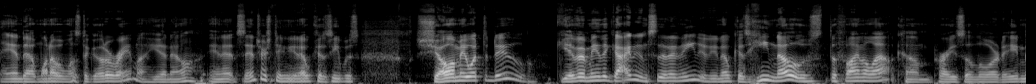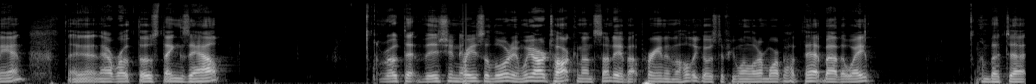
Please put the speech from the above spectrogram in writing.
And uh, one of them was to go to Rhema, you know. And it's interesting, you know, because he was showing me what to do, giving me the guidance that I needed, you know, because he knows the final outcome. Praise the Lord. Amen. And I wrote those things out wrote that vision. Praise the Lord. And we are talking on Sunday about praying in the Holy Ghost if you want to learn more about that, by the way. But uh,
